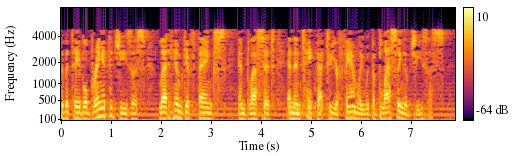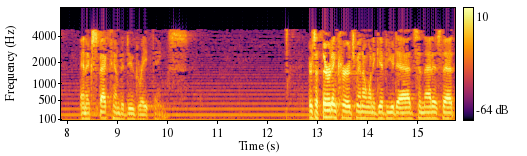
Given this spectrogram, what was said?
to the table, bring it to Jesus let Him give thanks and bless it, and then take that to your family with the blessing of Jesus and expect Him to do great things. There's a third encouragement I want to give to you, dads, and that is that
